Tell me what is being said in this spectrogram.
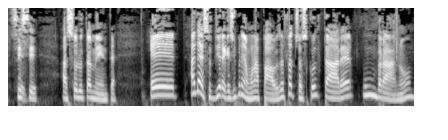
sì, sì, assolutamente. E adesso direi che ci prendiamo una pausa e faccio ascoltare un brano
